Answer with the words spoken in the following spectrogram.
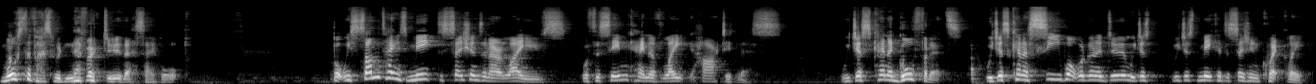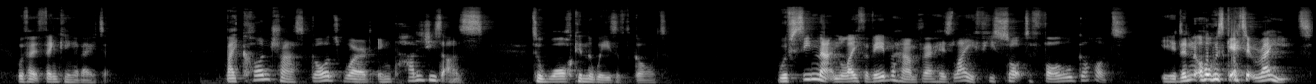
Most of us would never do this, I hope. But we sometimes make decisions in our lives with the same kind of light-heartedness. We just kind of go for it. We just kind of see what we're going to do and we just, we just make a decision quickly without thinking about it. By contrast, God's word encourages us to walk in the ways of God. We've seen that in the life of Abraham throughout his life. He sought to follow God. He didn't always get it right,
